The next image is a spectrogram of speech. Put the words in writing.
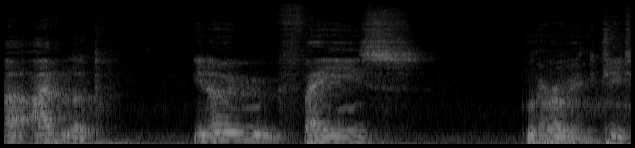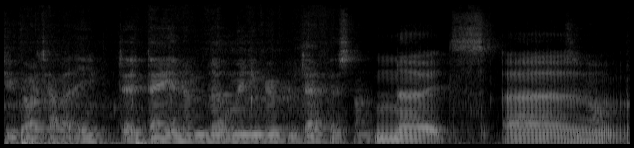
Uh, I haven't looked. You know, FaZe Heroic G2 Vitality. Are they in a little mini group of death this time? No, it's um,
